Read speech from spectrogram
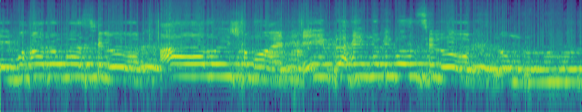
এই মহরম ছিল। আর ওই সময় ইব্রাহিম নবী বলছিল নমরুদ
